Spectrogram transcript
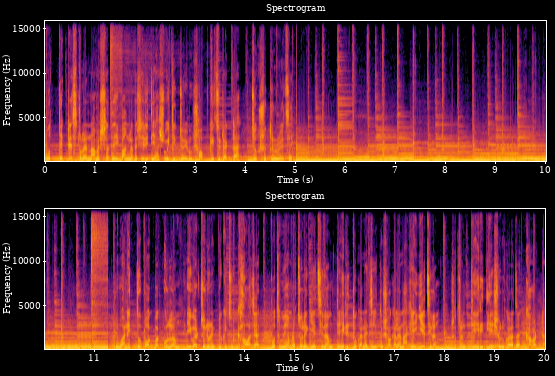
প্রত্যেকটা স্টলের নামের সাথেই বাংলাদেশের ইতিহাস, ঐতিহ্য এবং সব কিছুর একটা যোগসূত্র রয়েছে। অনেক তো বক বক করলাম, এবার চলুন একটু কিছু খাওয়া যাক। প্রথমে আমরা চলে গিয়েছিলাম তেহরির দোকানে, যেহেতু সকালে না খেয়ে গিয়েছিলাম, সুতরাং তেহরি দিয়ে শুরু করা যাক খাবারটা।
